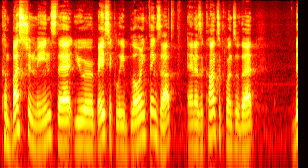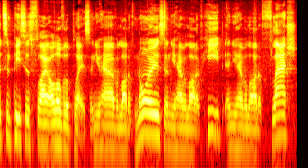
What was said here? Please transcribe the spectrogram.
Combustion means that you're basically blowing things up, and as a consequence of that, bits and pieces fly all over the place. And you have a lot of noise, and you have a lot of heat, and you have a lot of flash.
